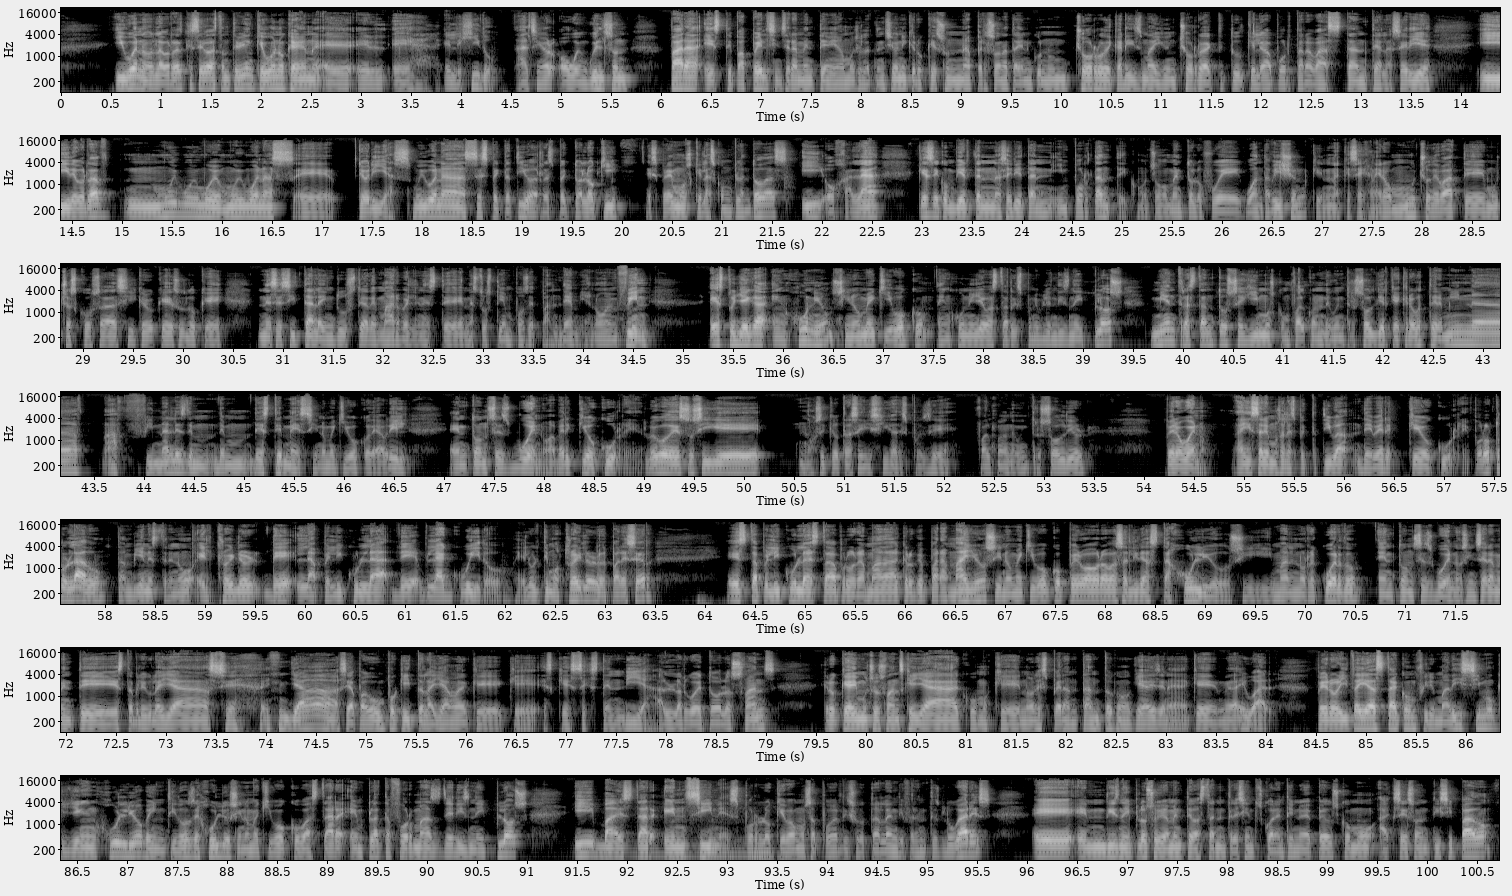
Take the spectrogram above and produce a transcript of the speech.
Y bueno, la verdad es que se ve bastante bien. Qué bueno que hayan eh, eh, elegido al señor Owen Wilson para este papel. Sinceramente me llama mucho la atención y creo que es una persona también con un chorro de carisma y un chorro de actitud que le va a aportar bastante a la serie. Y de verdad, muy, muy, muy, muy buenas eh, teorías, muy buenas expectativas respecto a Loki. Esperemos que las cumplan todas y ojalá que se convierta en una serie tan importante como en su momento lo fue WandaVision, que en la que se generó mucho debate, muchas cosas y creo que eso es lo que necesita la industria de Marvel en, este, en estos tiempos de pandemia, ¿no? En fin, esto llega en junio, si no me equivoco. En junio ya va a estar disponible en Disney Plus. Mientras tanto, seguimos con Falcon and the Winter Soldier, que creo que termina a finales de, este mes, si no me equivoco, de abril. Entonces, bueno, a ver qué ocurre. Luego de eso sigue. No sé qué otra serie siga después de Falcon and Winter Soldier. Pero bueno, ahí estaremos a la expectativa de ver qué ocurre. Por otro lado, también estrenó el trailer de la película de Black Widow. El último trailer, al parecer esta película estaba programada creo que para mayo, si no me equivoco, pero ahora va a salir hasta julio, si mal no recuerdo. Entonces, bueno, sinceramente esta película ya se, ya se apagó un poquito la llama que, que, es que se extendía a lo largo de todos los fans. Creo que hay muchos fans que ya como que no le esperan tanto, como que ya dicen, eh, que me da igual. Pero ahorita ya está confirmadísimo que llega en julio, 22 de julio, si no me equivoco, va a estar en plataformas de Disney Plus y va a estar en cines, por lo que vamos a poder disfrutarla en diferentes lugares. Eh, en Disney Plus obviamente va a estar en 349 pesos como acceso anticipado.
